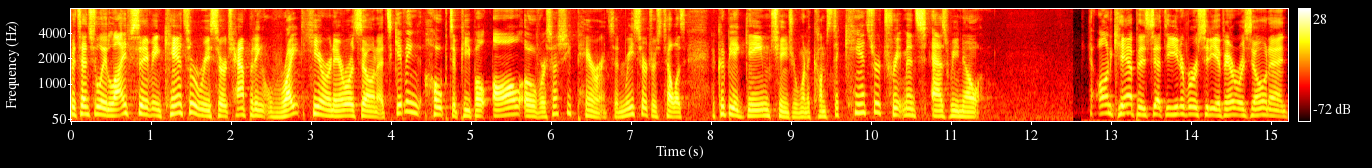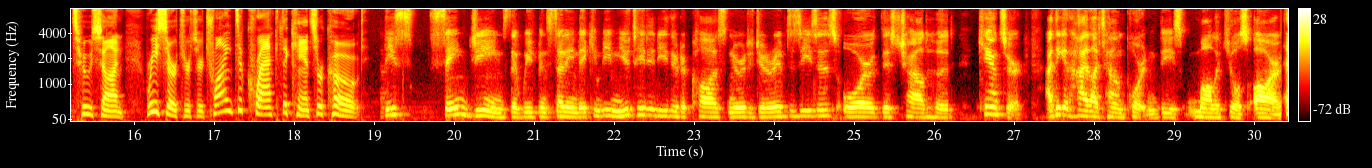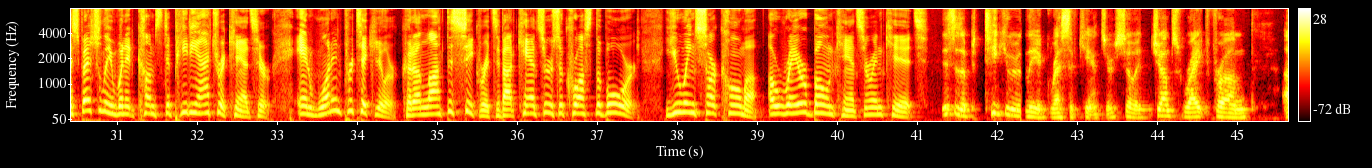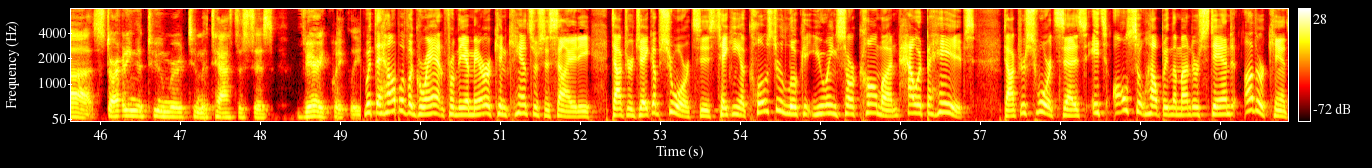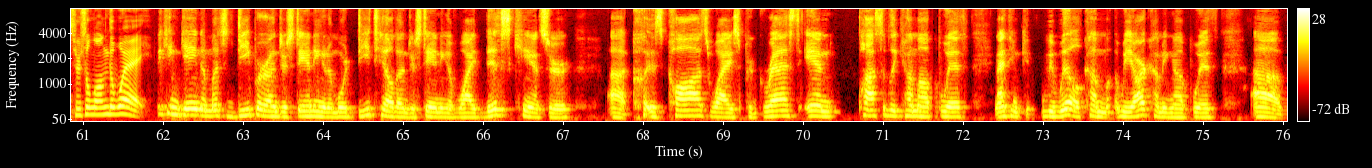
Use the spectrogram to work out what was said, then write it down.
Potentially life-saving cancer research happening right here in Arizona. It's giving hope to people all over, especially parents. And researchers tell us it could be a game changer when it comes to cancer treatments as we know them. On campus at the University of Arizona in Tucson, researchers are trying to crack the cancer code. These same genes that we've been studying, they can be mutated either to cause neurodegenerative diseases or this childhood cancer. I think it highlights how important these molecules are. Especially when it comes to pediatric cancer. And one in particular could unlock the secrets about cancers across the board. Ewing sarcoma, a rare bone cancer in kids. This is a particularly aggressive cancer, so it jumps right from uh, starting a tumor to metastasis very quickly. With the help of a grant from the American Cancer Society, Dr. Jacob Schwartz is taking a closer look at Ewing sarcoma and how it behaves. Dr. Schwartz says it's also helping them understand other cancers along the way. We can gain a much deeper understanding and a more detailed understanding of why this cancer uh, is caused, why it's progressed, and possibly come up with, and I think we will come, we are coming up with uh,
